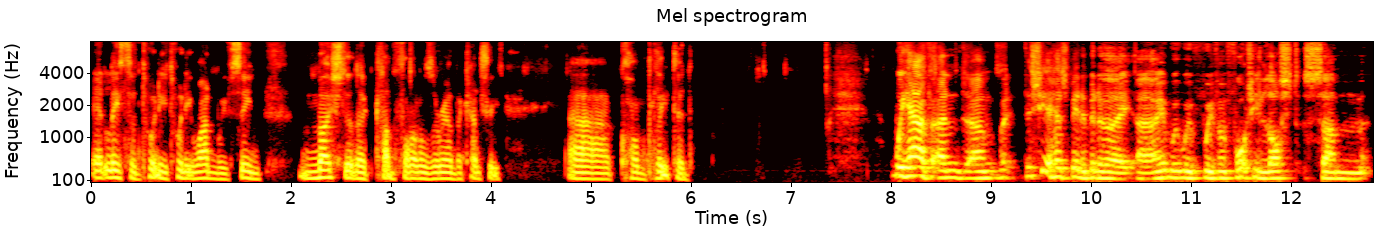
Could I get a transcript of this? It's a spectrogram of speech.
at least in 2021, we've seen most of the club finals around the country uh, completed. We have, and um, but this year has been a bit of a. Uh, we, we've we've unfortunately lost some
